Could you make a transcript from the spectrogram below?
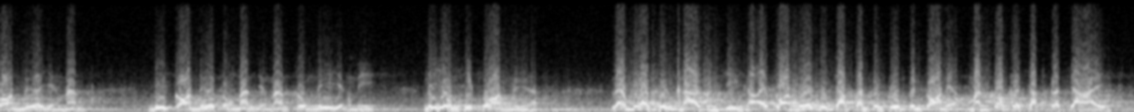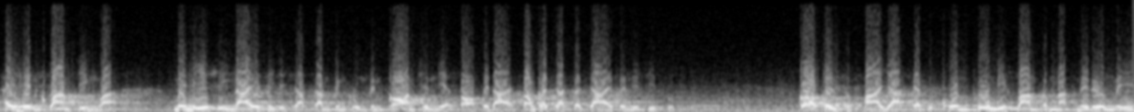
ก้อนเนื้ออย่างนั้น มีก้อนเนื้อตรงนั้นอย่างนั้นตรงนี้อย่างนี้ นิยมที่ก้อนเนื้อ แล้วเมื่อถึงคราวจริงๆเขาไอ้ก้อนเนื้อที่จับกันเป็นกลุ่มเป็นก้อนเนี่ย มันก็กระจัดกระจายให้เห็นความจริงว่า ไม่มีสิ่งใดที่จะจับกันเป็นกลุ่มเป็นก้อน เช่นนี้ต่อไปได้ ต้องกระจัดกระจายเป็นในที่สุด ก็เป็นสปายะแก่บุคคลผู้มีความกำหนัดในเรื่องนี้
